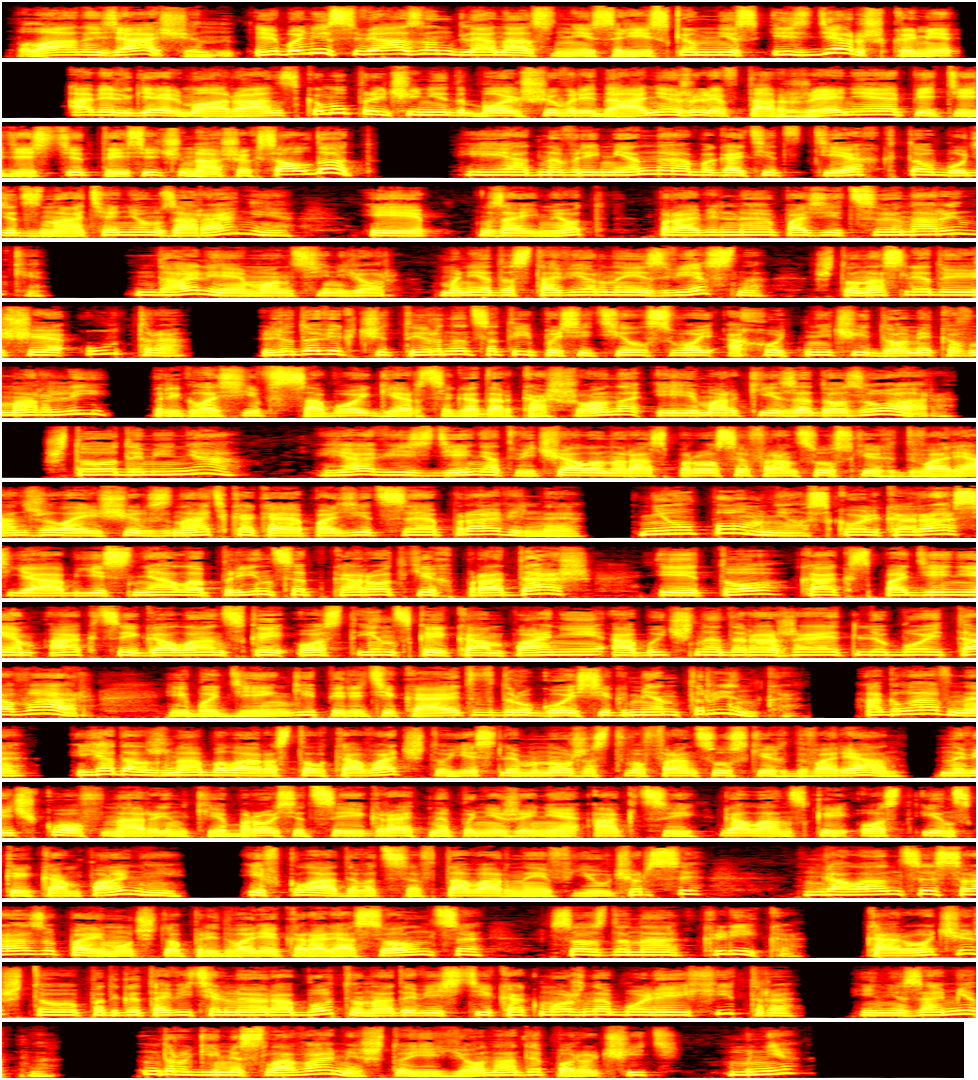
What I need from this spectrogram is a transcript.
«План изящен, ибо не связан для нас ни с риском, ни с издержками, а Вильгельму Аранскому причинит больше вреда, нежели вторжение 50 тысяч наших солдат. И одновременно обогатит тех, кто будет знать о нем заранее и займет правильную позицию на рынке. Далее, монсеньор, мне достоверно известно, что на следующее утро Людовик XIV посетил свой охотничий домик в Марли, пригласив с собой герцога Даркашона и маркиза Дозуара. Что до меня, я весь день отвечала на расспросы французских дворян, желающих знать, какая позиция правильная. Не упомню, сколько раз я объясняла принцип коротких продаж и то, как с падением акций голландской Ост-Индской компании обычно дорожает любой товар, ибо деньги перетекают в другой сегмент рынка. А главное, я должна была растолковать, что если множество французских дворян, новичков на рынке бросится играть на понижение акций голландской Ост-Индской компании и вкладываться в товарные фьючерсы, голландцы сразу поймут, что при дворе короля солнца создана клика. Короче, что подготовительную работу надо вести как можно более хитро и незаметно. Другими словами, что ее надо поручить мне.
